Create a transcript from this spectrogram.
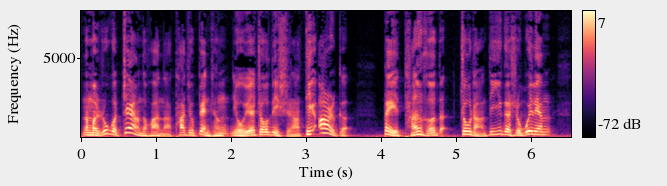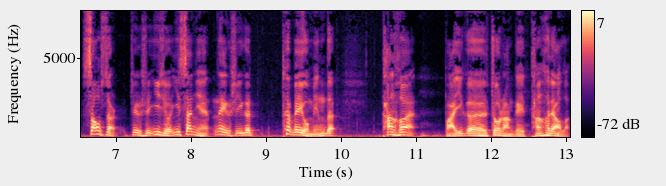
那么，如果这样的话呢，他就变成纽约州历史上第二个被弹劾的州长。第一个是 William Southern，这个是一九一三年，那个是一个特别有名的弹劾案，把一个州长给弹劾掉了。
